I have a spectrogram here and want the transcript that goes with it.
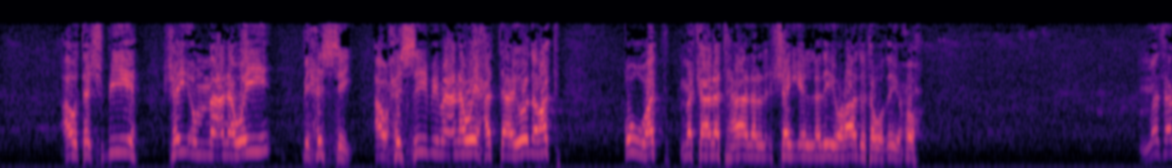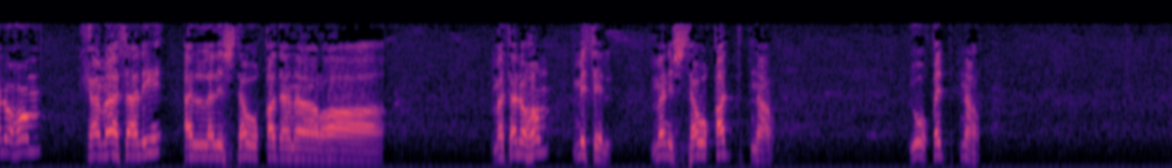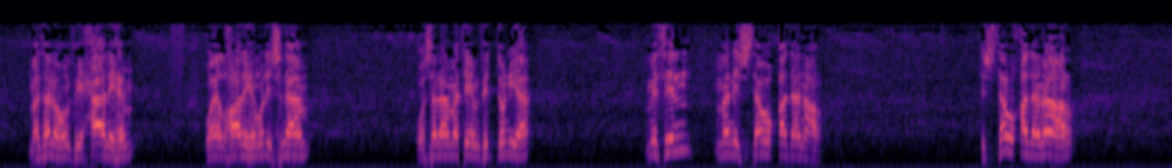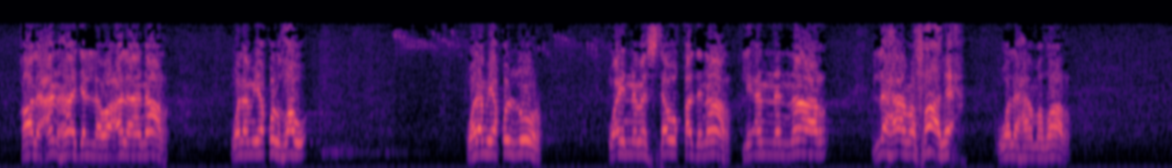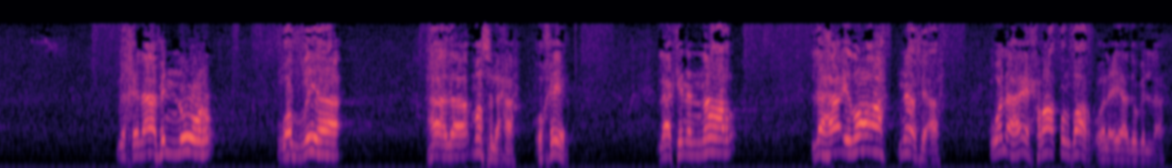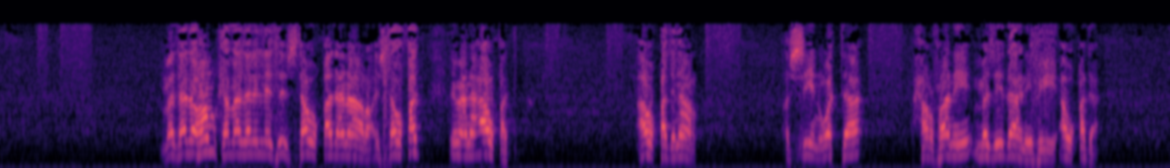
أو تشبيه شيء معنوي بحسي أو حسي بمعنوي حتى يدرك قوة مكانة هذا الشيء الذي يراد توضيحه. مثلهم كمثل الذي استوقد نارا. مثلهم مثل من استوقد نار. يوقد نار. مثلهم في حالهم وإظهارهم الإسلام وسلامتهم في الدنيا مثل من استوقد نار. استوقد نار قال عنها جل وعلا نار ولم يقل ضوء. ولم يقل نور وإنما استوقد نار لأن النار لها مصالح ولها مضار. بخلاف النور والضياء هذا مصلحة وخير لكن النار لها إضاءة نافعة ولها إحراق ضار والعياذ بالله. مثلهم كمثل الذي استوقد نارا. استوقد بمعنى أوقد. أوقد نار. السين والتاء حرفان مزيدان في أوقد.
